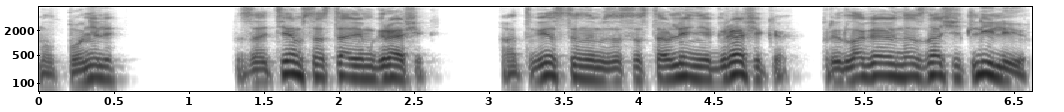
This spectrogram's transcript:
мол, поняли? Затем составим график. Ответственным за составление графика предлагаю назначить Лилию.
